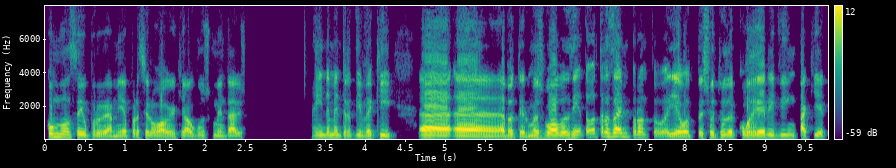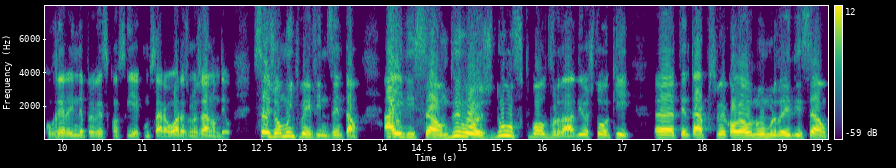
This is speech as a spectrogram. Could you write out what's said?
como lancei o programa e apareceram logo aqui alguns comentários, ainda me entretive aqui a, bater umas bolas e então atrasei-me, pronto. E eu depois foi tudo a correr e vim para aqui a correr ainda para ver se conseguia começar a horas, mas já não deu. Sejam muito bem-vindos então à edição de hoje do Futebol de Verdade. Eu estou aqui a tentar perceber qual é o número da edição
